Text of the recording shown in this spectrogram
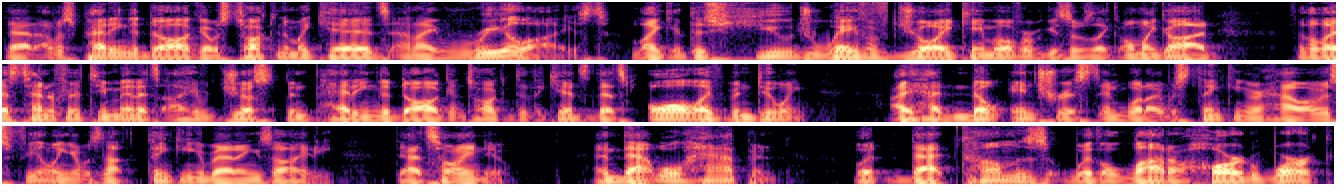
that I was petting the dog, I was talking to my kids, and I realized like this huge wave of joy came over because it was like, oh my God, for the last 10 or 15 minutes, I have just been petting the dog and talking to the kids. That's all I've been doing. I had no interest in what I was thinking or how I was feeling. I was not thinking about anxiety. That's how I knew. And that will happen. But that comes with a lot of hard work.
